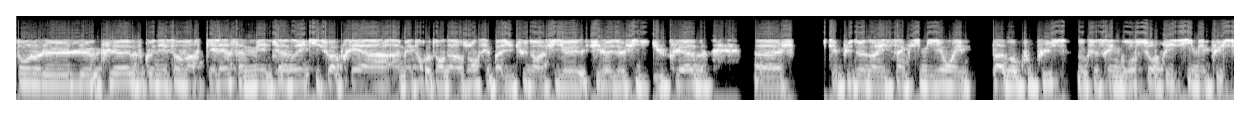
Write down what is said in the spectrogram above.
sans le, le, club, connaissant Marc Keller, ça m'étonnerait qu'il soit prêt à, à, mettre autant d'argent. C'est pas du tout dans la philosophie du club. C'est plutôt dans les 5-6 millions et pas beaucoup plus. Donc ce serait une grosse surprise s'il met plus.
